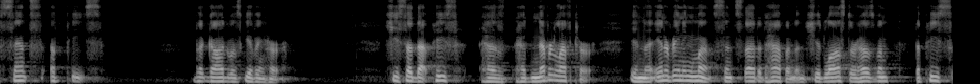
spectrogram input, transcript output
sense of peace that God was giving her. She said that peace has, had never left her in the intervening months since that had happened, and she had lost her husband the peace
